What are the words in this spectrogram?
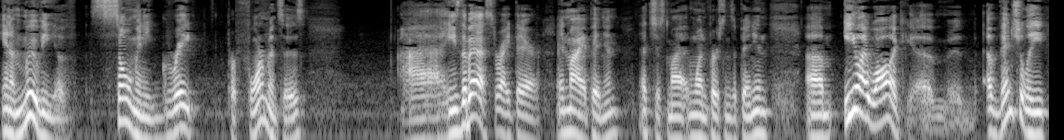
in a movie of so many great performances uh, he's the best right there, in my opinion. That's just my one person's opinion. Um, Eli Wallach uh, eventually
